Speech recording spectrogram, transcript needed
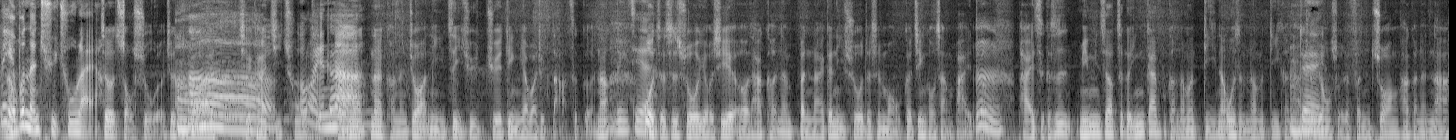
那也不能取出来啊，就手术了，就你要它切开挤出来，啊、那那可能就要你自己去决定要不要去打这个，那或者是说有些呃它可能本来跟你说的是某个进口厂牌的。嗯牌子，可是明明知道这个应该不可能那么低，那为什么那么低？可能他就用所谓的分装，他可能拿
